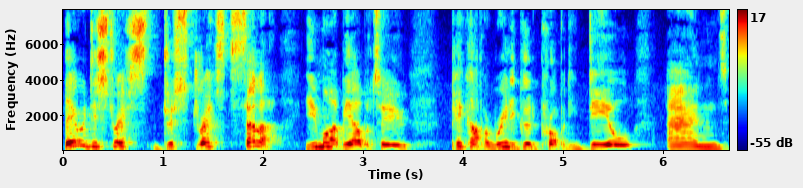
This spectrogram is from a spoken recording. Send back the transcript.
They're a distressed, distressed seller. You might be able to pick up a really good property deal and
